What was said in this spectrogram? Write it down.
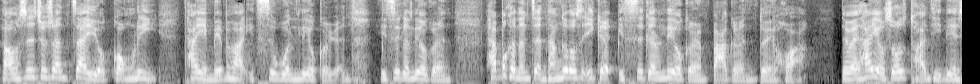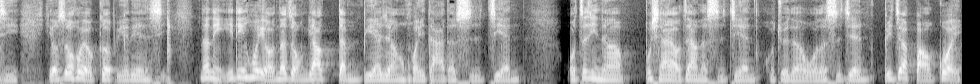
老师就算再有功力，他也没办法一次问六个人，一次跟六个人，他不可能整堂课都是一个一次跟六个人、八个人对话，对不对？他有时候是团体练习，有时候会有个别练习，那你一定会有那种要等别人回答的时间。我自己呢不想有这样的时间，我觉得我的时间比较宝贵，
